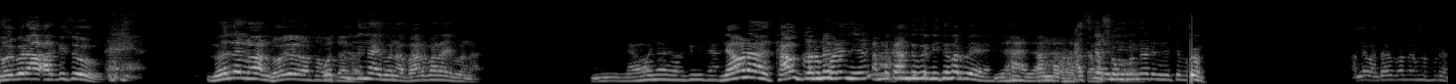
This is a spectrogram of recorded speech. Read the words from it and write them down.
লইবে না আর কিছু? লইলে লন। লইলে সমস্যা প্রতিদিন আইব না বারবার আইব না। নিতে পারবে? আজকে সম্পূর্ণ নিতে পারবেন আপনি কথা কথা আমরা পুরা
